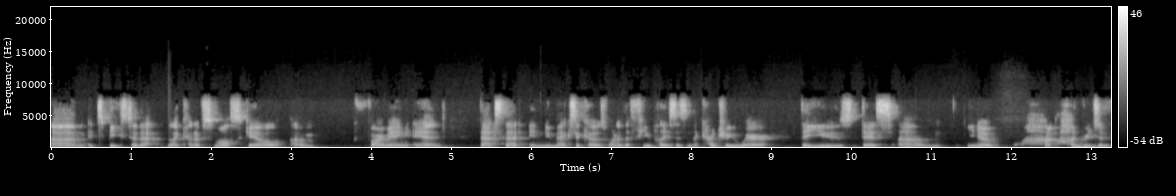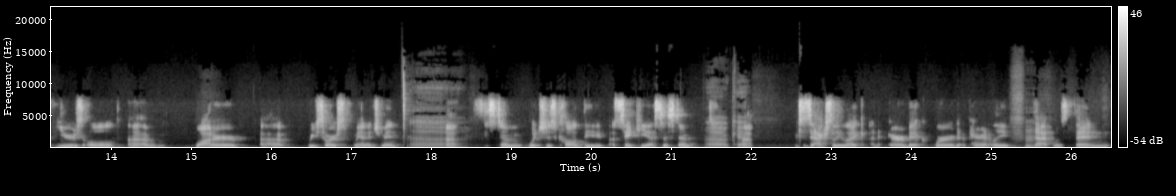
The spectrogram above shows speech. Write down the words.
um, it speaks to that like kind of small scale um, farming, and that's that in New Mexico is one of the few places in the country where they use this, um, you know, hu- hundreds of years old um, water uh, resource management Uh, uh, system, which is called the Acequia system, okay. uh, which is actually like an Arabic word, apparently, Hmm. that was then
